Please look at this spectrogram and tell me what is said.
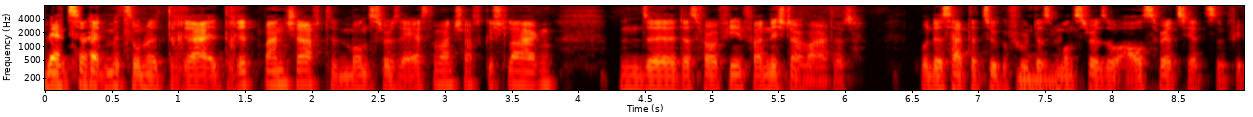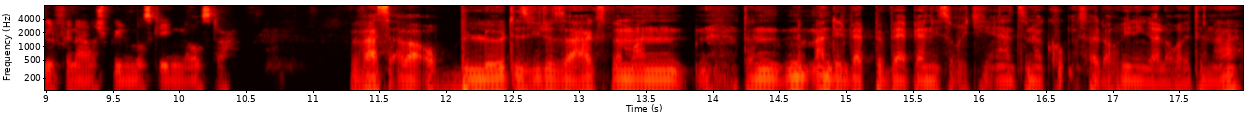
Lancer hat mit so einer Dr Drittmannschaft, Monsters erste Mannschaft geschlagen. Und äh, das war auf jeden Fall nicht erwartet. Und das hat dazu geführt, mhm. dass Monster so auswärts jetzt im Viertelfinale spielen muss gegen Ulster. Was aber auch blöd ist, wie du sagst, wenn man, dann nimmt man den Wettbewerb ja nicht so richtig ernst und da gucken es halt auch weniger Leute, ne?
